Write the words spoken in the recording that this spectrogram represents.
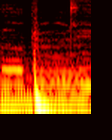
so good.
